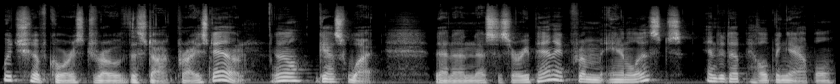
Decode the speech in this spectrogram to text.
which of course drove the stock price down. Well, guess what? That unnecessary panic from analysts ended up helping Apple,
